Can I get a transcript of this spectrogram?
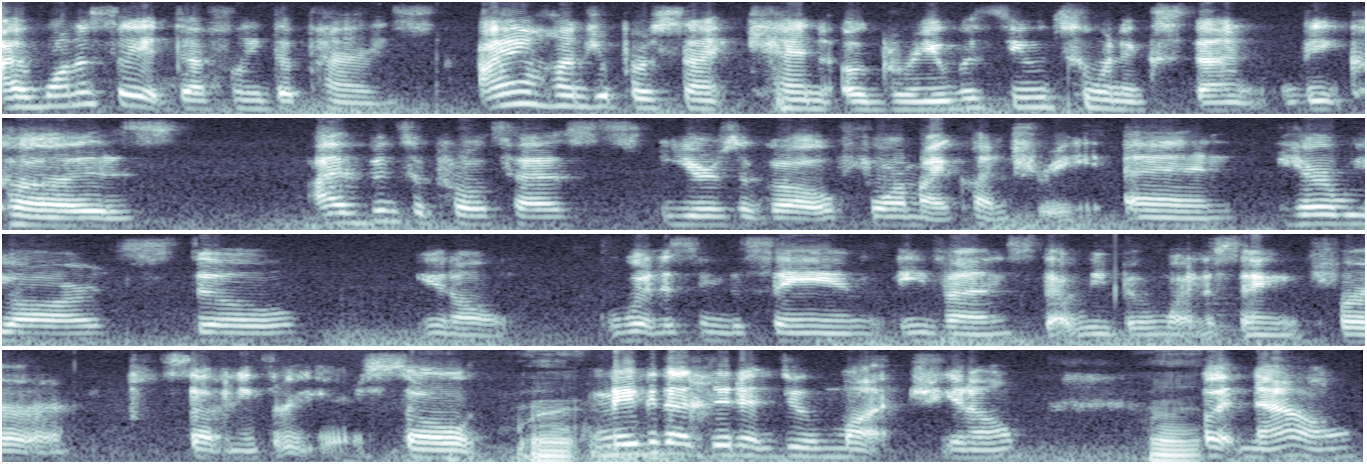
I want to say it definitely depends. I 100% can agree with you to an extent because I've been to protests years ago for my country, and here we are still, you know, witnessing the same events that we've been witnessing for 73 years. So Right. maybe that didn't do much, you know? Right. But now,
